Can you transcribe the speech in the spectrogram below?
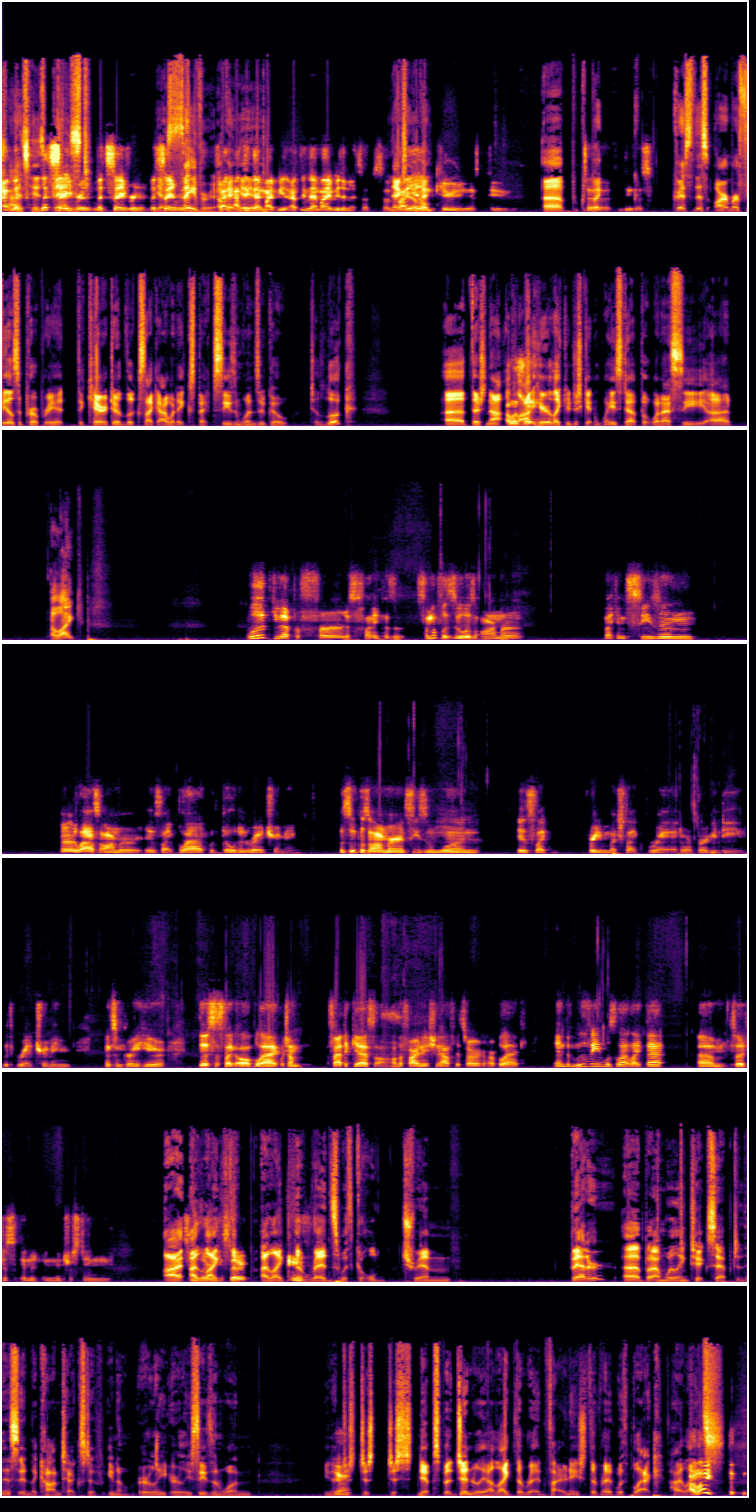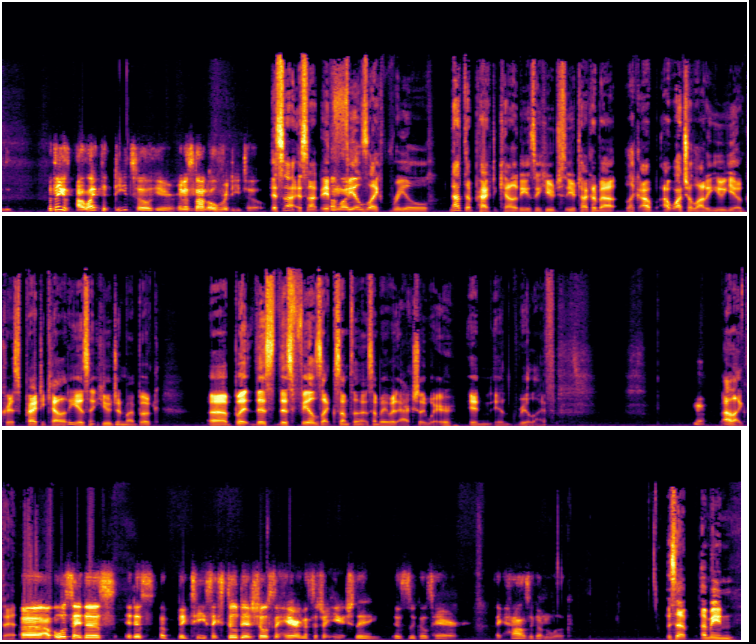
Yeah, let's his let's savor it. Let's savor it. Let's Yeah, savor, savor it. Okay, I, I yeah, think that might be. I think that might be the next episode. Next, I am okay. curious too Uh, to but do this. Chris, this armor feels appropriate. The character looks like I would expect season one Zuko to look. Uh, there's not a lot like- here, like you're just getting waist up, but what I see, uh, I like. Would you have preferred? It's funny because some of Azula's armor, like in season, her last armor is like black with gold and red trimming. Bazooka's armor in season one is like pretty much like red or burgundy with red trimming and some gray here. This is like all black, which I'm if I had to guess, all the Fire Nation outfits are, are black. And the movie was a lot like that. Um, so it's just an, an interesting. I, I like the. I like the reds with gold trim better, uh, but I'm willing to accept this in the context of you know early early season one. You know, Yeah. just just just snips, but generally I like the red Fire Nation, the red with black highlights. I like the, the thing is I like the detail here, and it's not over detailed. It's not. It's not. It Unlike- feels like real. Not that practicality is a huge. You're talking about like I, I watch a lot of Yu-Gi-Oh, Chris. Practicality isn't huge in my book, uh, but this this feels like something that somebody would actually wear in in real life. Yeah. I like that. Uh, I will say this: it is a big tease. They still didn't show us the hair, and it's such a huge thing. Is Zuko's hair? Like, how's it gonna look? Is that? I mean,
